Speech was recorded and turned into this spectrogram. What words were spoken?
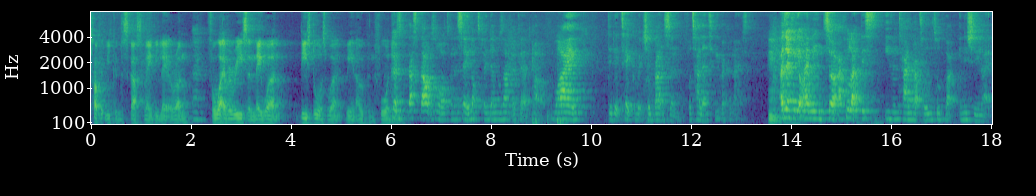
topic we could discuss maybe later on. For whatever reason, they weren't. These doors weren't being opened for them. Because that's that was what I was gonna say. Not to play devil's advocate, but why did it take Richard Branson for talent to be recognized? Mm. I don't forget what I mean. So I feel like this even ties back to what we talked about initially, like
